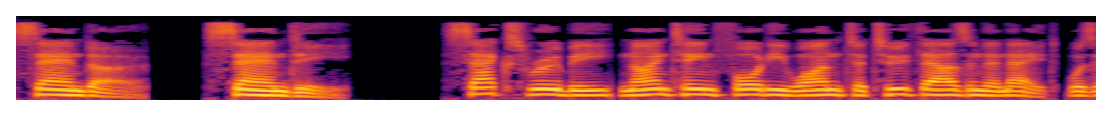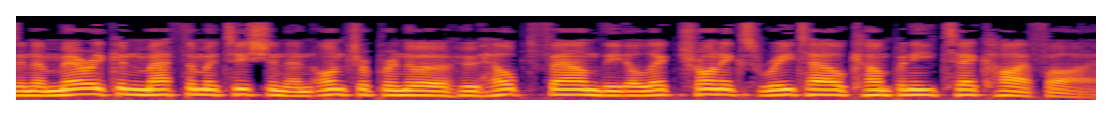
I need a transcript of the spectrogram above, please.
Sando Sandy Sax Ruby (1941–2008) was an American mathematician and entrepreneur who helped found the electronics retail company Tech Hi-Fi.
